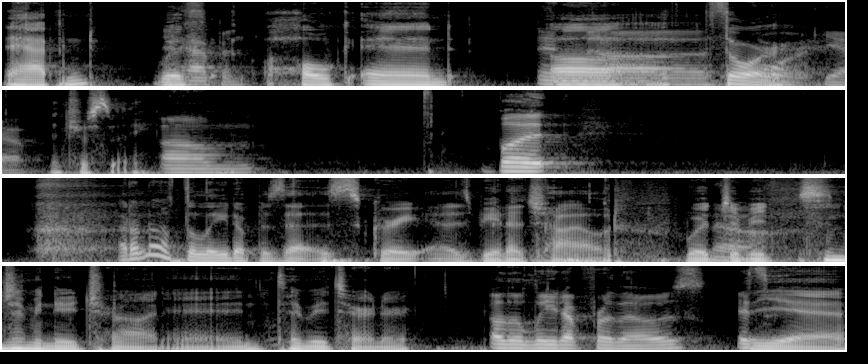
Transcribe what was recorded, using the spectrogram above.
it happened with happened. Hulk and, and uh, uh, Thor. Yeah. Interesting. Um, but I don't know if the lead up is that as great as being a child with No. Jimmy Jimmy Neutron and Timmy Turner. oh, the lead up for those. It's, yeah,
